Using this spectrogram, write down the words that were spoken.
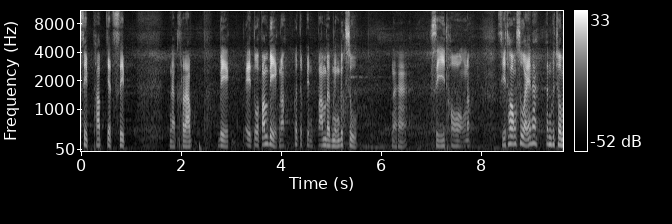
110ทับ70 นะครับ เบรก ไอตัวปั๊มเบรกเนาะก็จะเป็นปั๊มแบบหนึ่งลึกสูบนะฮะสีทองเนาะสีทองสวยนะท่านผู้ชม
